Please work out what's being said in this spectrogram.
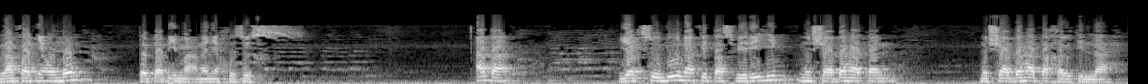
Lafadznya umum tetapi maknanya khusus. Apa? Yaksuduna fi taswirihim musyabahatan musyabahat khalqillah.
